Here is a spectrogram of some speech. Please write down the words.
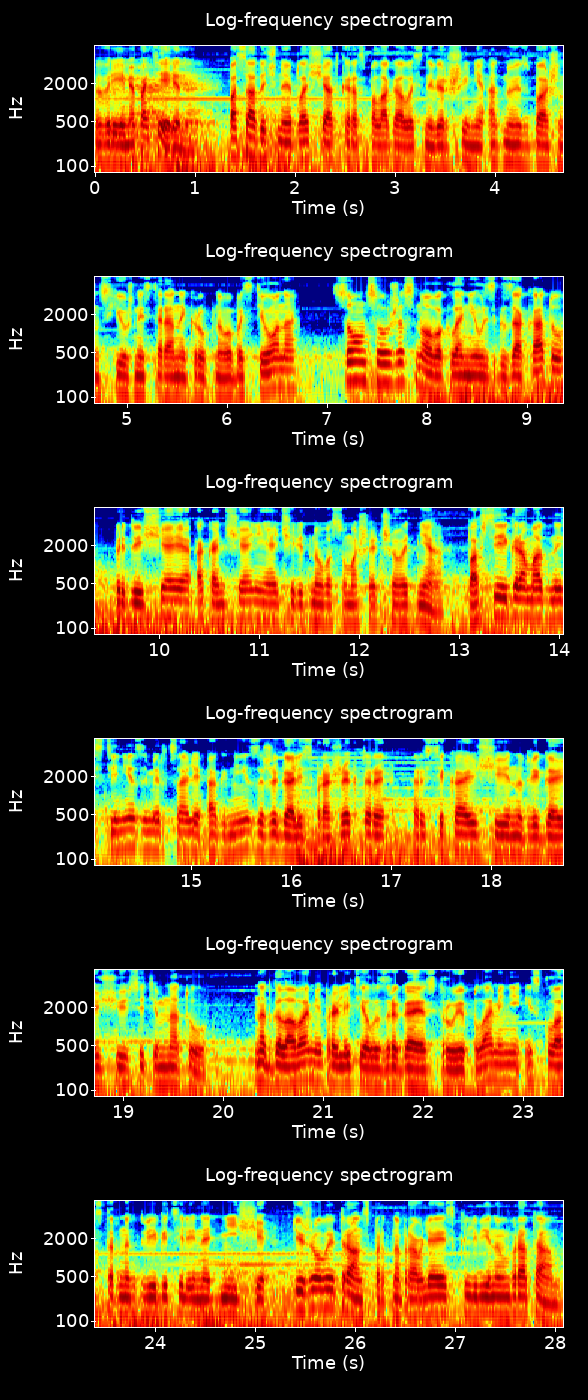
«Время потеряно». Посадочная площадка располагалась на вершине одной из башен с южной стороны крупного бастиона, Солнце уже снова клонилось к закату, предвещая окончание очередного сумасшедшего дня. По всей громадной стене замерцали огни, зажигались прожекторы, рассекающие надвигающуюся темноту. Над головами пролетел, изрыгая струи пламени из кластерных двигателей на днище, тяжелый транспорт, направляясь к львиным вратам.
